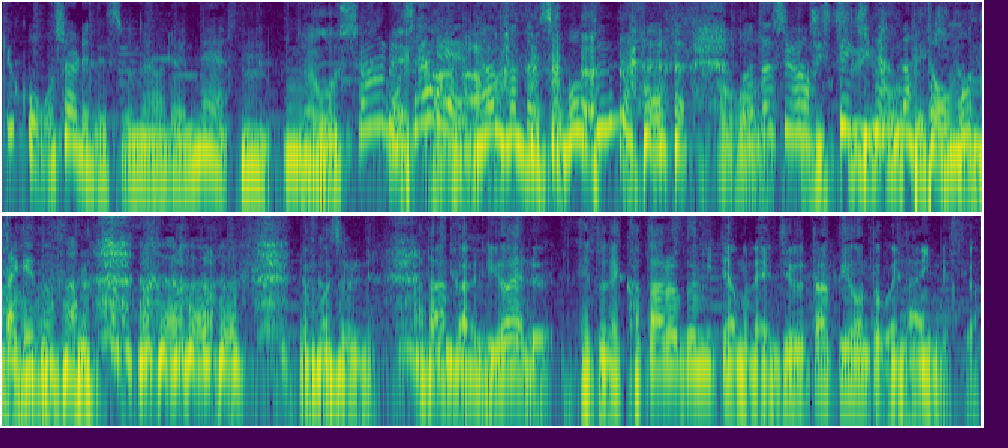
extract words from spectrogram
結構おしゃれですよねあれね、うん、うん、おしゃれかな。なんだ素朴 私は素敵だなと思ったけどな。面白いね。なんかいわゆる、えっとね、カタログ見てもね住宅用のところにないんですよ。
